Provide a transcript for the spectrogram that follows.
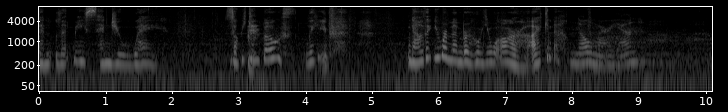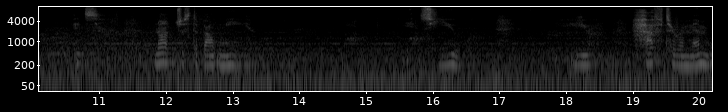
Then let me send you away. So we can both leave. Now that you remember who you are, I can help. No, Marianne. It's not just about me. It's you have to remember.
